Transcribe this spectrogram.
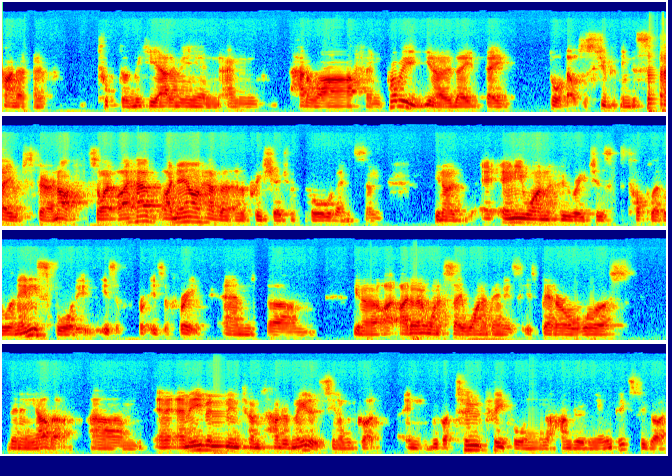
kind of took the mickey out of me and, and had a laugh. And probably you know they they thought that was a stupid thing to say which is fair enough. So i, I have i now have a, an appreciation for all events. And you know anyone who reaches top level in any sport is a is a freak. And um, you know I, I, don't want to say one event is, is better or worse than any other. Um, and, and, even in terms of 100 meters you know we've got and we've got two people in the 100 in the olympics we've got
